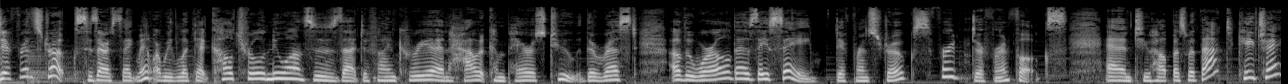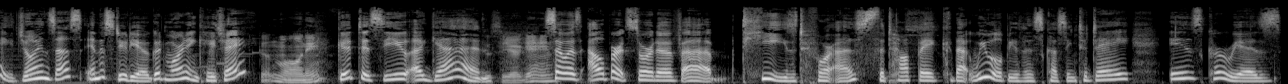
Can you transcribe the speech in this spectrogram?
Different Strokes is our segment where we look at cultural nuances that define Korea and how it compares to the rest of the world. As they say, different strokes for different folks. And to help us with that, Che joins us in the studio. Good morning, Che. Good morning. Good to see you again. Good to see you again. So as Albert sort of uh, teased for us, the topic that we will be discussing today is Korea's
